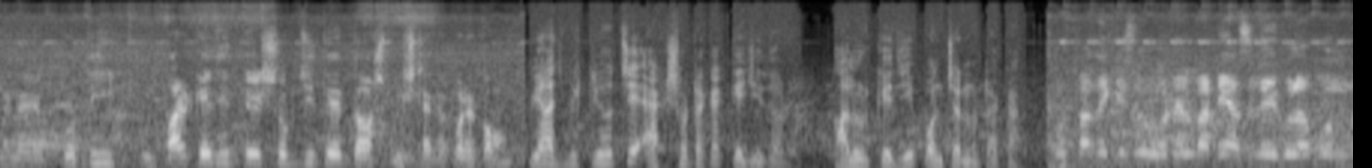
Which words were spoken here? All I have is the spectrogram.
মানে প্রতি পার কেজিতে সবজিতে দশ বিশ টাকা করে কম। পেঁয়াজ বিক্রি হচ্ছে একশো টাকা কেজি দরে আলুর কেজি পঞ্চান্ন টাকা। ফুটপাতে কিছু হোটেল পার্টি আসলে এগুলো বন্ধ।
